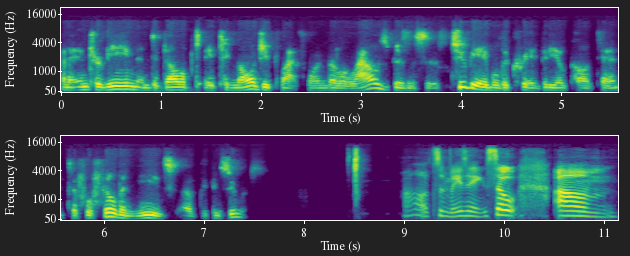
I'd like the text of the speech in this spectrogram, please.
kind of intervened and developed a technology platform that allows businesses to be able to create video content to fulfill the needs of the consumers. Oh, it's amazing. So, um,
